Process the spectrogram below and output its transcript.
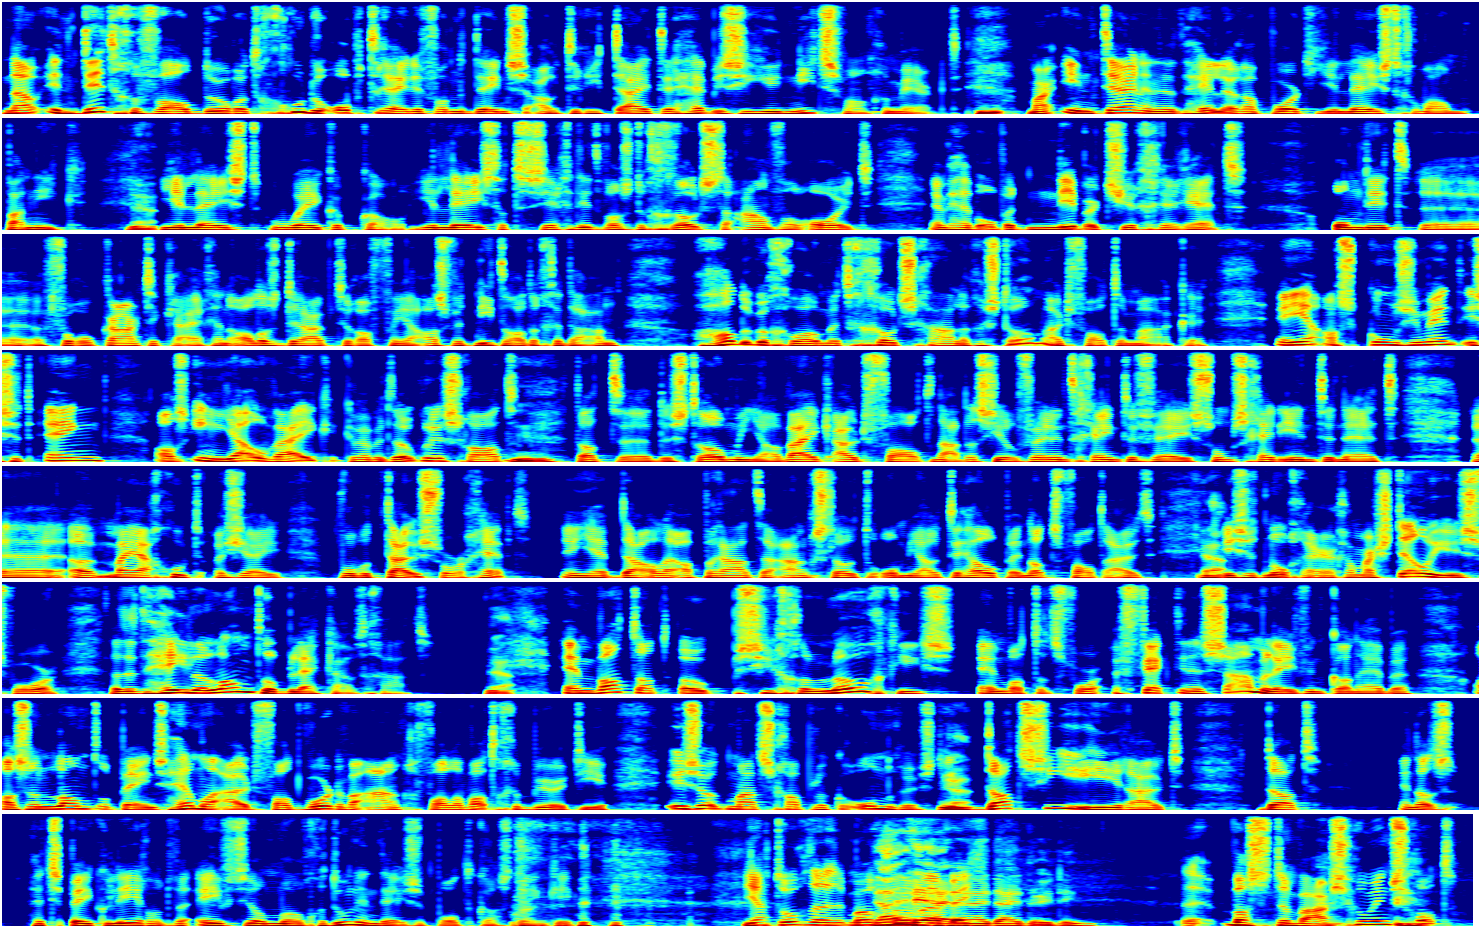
Nou, in dit geval, door het goede optreden van de Deense autoriteiten, hebben ze hier niets van gemerkt. Hm. Maar intern in het hele rapport, je leest gewoon paniek. Ja. Je leest wake-up call. Je leest dat ze zeggen, dit was de grootste aanval ooit. En we hebben op het nibbertje gered om dit eh, voor elkaar te krijgen. En alles druipt eraf van, ja, als we het niet hadden gedaan, hadden we gewoon met grootschalige stroomuitval te maken. En ja, als consument is het eng als in jouw wijk, ik heb het ook wel eens gehad, Hm. dat eh, de stroom in jouw wijk uitvalt. Nou, dat is heel vervelend. Geen tv, soms geen internet. Eh, maar ja, goed, als jij bijvoorbeeld thuiszorg hebt en je hebt daar allerlei apparaten aangesloten om jou te helpen en dat valt uit, Ja. is het nog erger. Maar stel je eens voor dat het hele land op blackout gaat. Ja. En wat dat ook psychologisch en wat dat voor effect in een samenleving kan hebben. Als een land opeens helemaal uitvalt, worden we aangevallen, wat gebeurt hier? Is ook maatschappelijke onrust. Ja. En dat zie je hieruit dat, en dat is het speculeren wat we eventueel mogen doen in deze podcast, denk ik. ja, toch? Dat mogen Ja, we een beetje ja, ja, doe je ding. eh, Was het een waarschuwingsschot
